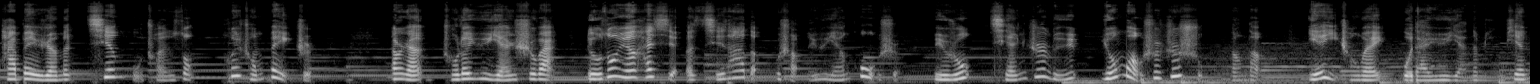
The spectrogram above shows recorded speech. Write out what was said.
它被人们千古传颂，推崇备至。当然，除了寓言诗外，柳宗元还写了其他的不少的寓言故事，比如《钱之驴》《有某氏之鼠》等等，也已成为古代寓言的名篇。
